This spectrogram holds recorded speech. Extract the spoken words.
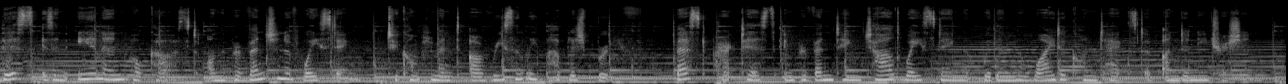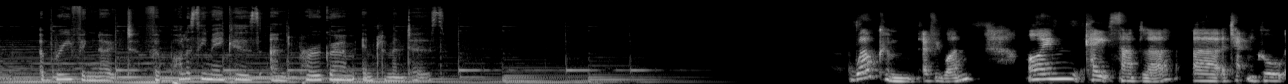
This is an ENN podcast on the prevention of wasting to complement our recently published brief, Best Practice in Preventing Child Wasting within the Wider Context of Undernutrition. A briefing note for policymakers and programme implementers. Welcome, everyone. I'm Kate Sadler, uh, a technical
